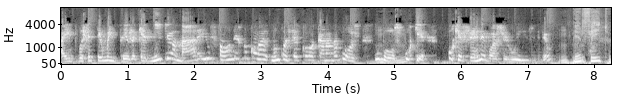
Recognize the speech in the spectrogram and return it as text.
Aí você tem uma empresa que é milionária e o founder não, não consegue colocar nada no bolso. No bolso. Uhum. Por quê? Porque fez negócios ruins, entendeu? Uhum. Perfeito.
